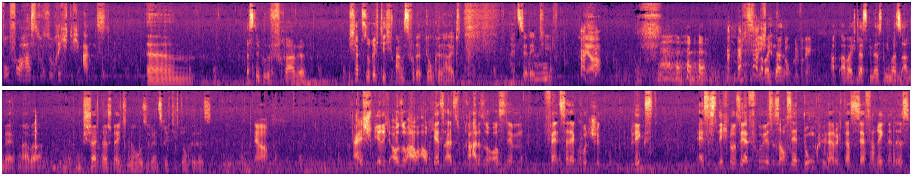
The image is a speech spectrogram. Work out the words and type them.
wovor hast du so richtig Angst? Ähm, das ist eine gute Frage. Ich habe so richtig Angst vor der Dunkelheit als Detektiv. Ja. Aber ich ins lass- Dunkel bringen. Ab- Aber ich lasse mir das niemals anmerken. Aber ich schalte mir das schon echt in die Hose, wenn es richtig dunkel ist. Ja. Ja, ist schwierig. Also auch, auch jetzt, als du gerade so aus dem Fenster der Kutsche blickst, es ist nicht nur sehr früh, es ist auch sehr dunkel, dadurch, dass es sehr verregnet ist.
